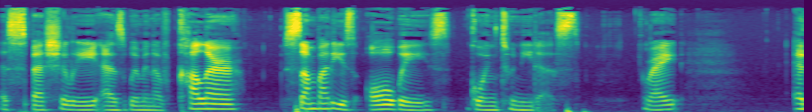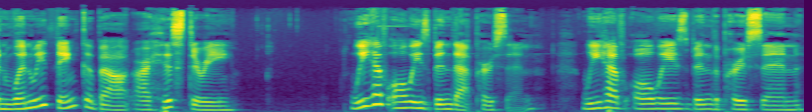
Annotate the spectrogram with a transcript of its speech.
especially as women of color. Somebody is always going to need us, right? And when we think about our history, we have always been that person. We have always been the person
